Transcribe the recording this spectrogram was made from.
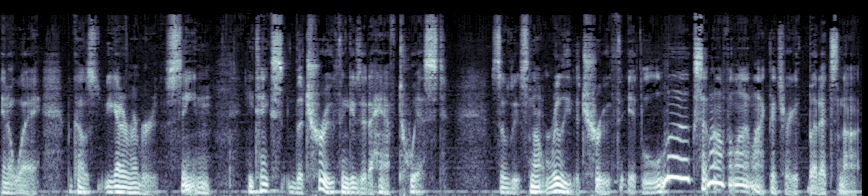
in a way. Because you got to remember, Satan, he takes the truth and gives it a half twist. So it's not really the truth. It looks an awful lot like the truth, but it's not.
